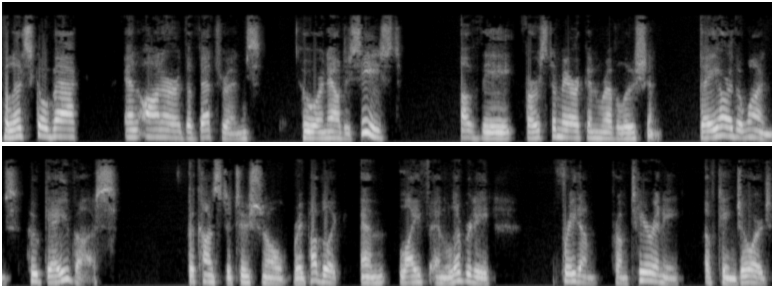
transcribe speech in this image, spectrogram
Well, let's go back and honor the veterans who are now deceased of the first American Revolution. They are the ones who gave us the constitutional republic and life and liberty, freedom from tyranny, of King George.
